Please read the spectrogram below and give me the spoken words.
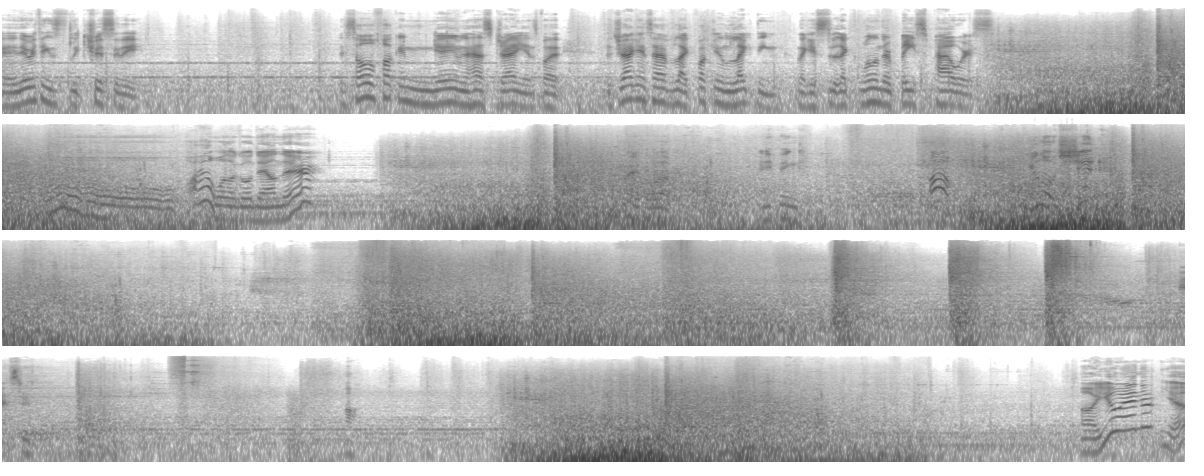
Okay, everything's electricity. This whole fucking game has dragons, but the dragons have like fucking lightning. Like it's like one of their base powers. Oh, I don't want to go down there.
